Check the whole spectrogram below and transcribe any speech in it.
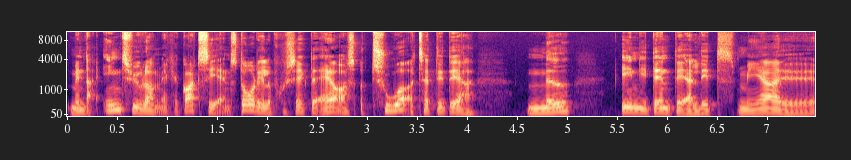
men der er ingen tvivl om, jeg kan godt se, at en stor del af projektet er også at ture og tage det der med ind i den der lidt mere øh,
